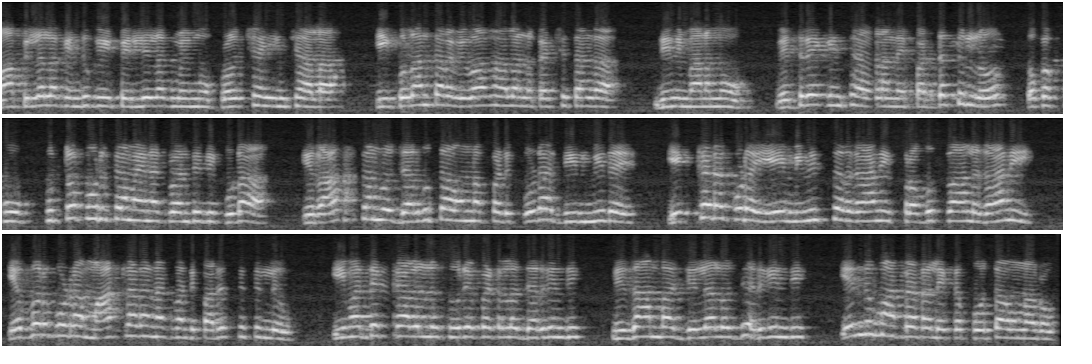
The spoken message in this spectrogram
మా పిల్లలకు ఎందుకు ఈ పెళ్ళిలకు మేము ప్రోత్సహించాలా? ఈ కులాంతర వివాహాలను ఖచ్చితంగా దీన్ని మనము వ్యతిరేకించాలనే పద్ధతుల్లో ఒక కు- కుట్రపూరితమైనటువంటిది కూడా ఈ రాష్ట్రంలో జరుగుతా ఉన్నప్పటికీ కూడా దీని మీద ఎక్కడ కూడా ఏ మినిస్టర్ గాని ప్రభుత్వాలు గాని ఎవరు కూడా మాట్లాడనటువంటి పరిస్థితులు లేవు. ఈ మధ్య కాలంలో సూర్యాపేటలో జరిగింది నిజామాబాద్ జిల్లాలో జరిగింది. ఎందుకు మాట్లాడలేకపోతా ఉన్నారు?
